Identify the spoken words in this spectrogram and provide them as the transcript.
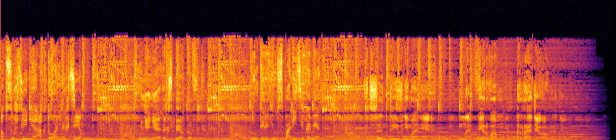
Обсуждение актуальных тем. Мнение экспертов. Интервью с политиками. В центре внимания. На Первом радио.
